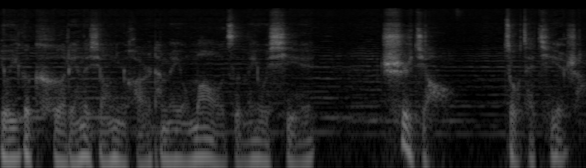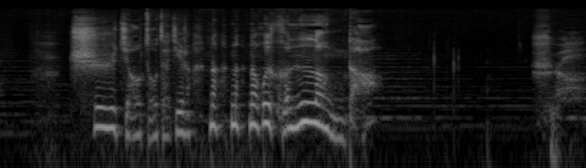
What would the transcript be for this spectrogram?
有一个可怜的小女孩，她没有帽子，没有鞋，赤脚走在街上。赤脚走在街上，那那那会很冷的。是啊。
